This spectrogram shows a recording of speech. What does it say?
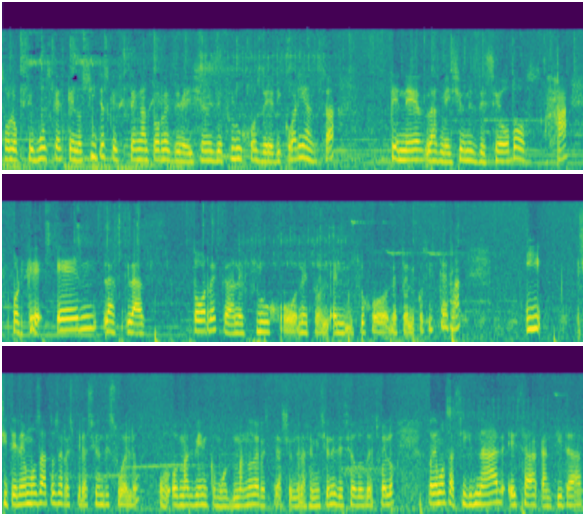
Solo lo que se busca es que en los sitios que tengan torres de mediciones de flujos de edicovarianza, tener las mediciones de CO2, porque en las, las torres te dan el flujo neto, el flujo neto del ecosistema y si tenemos datos de respiración de suelo, o, más bien como mano de respiración de las emisiones de CO2 del suelo, podemos asignar esa cantidad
